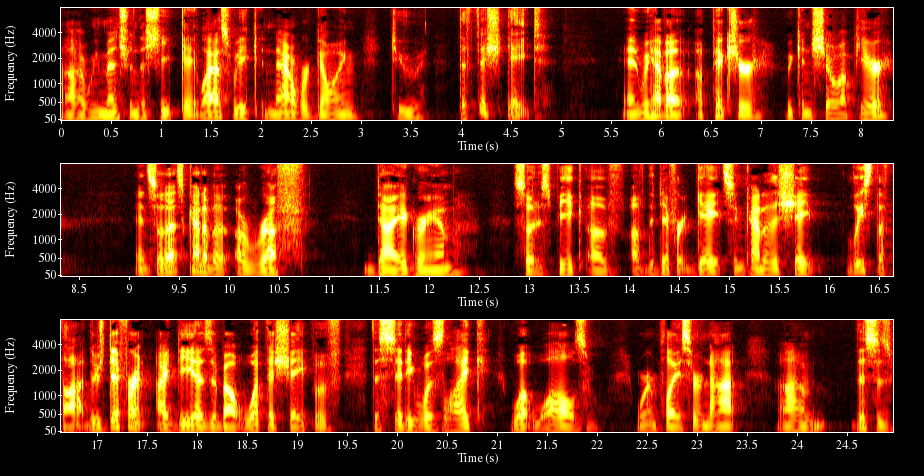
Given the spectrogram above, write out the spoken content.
Uh, we mentioned the sheep gate last week, and now we're going to the fish gate. And we have a, a picture we can show up here. And so that's kind of a, a rough diagram, so to speak, of, of the different gates and kind of the shape, at least the thought. There's different ideas about what the shape of the city was like, what walls were in place or not. Um, this is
